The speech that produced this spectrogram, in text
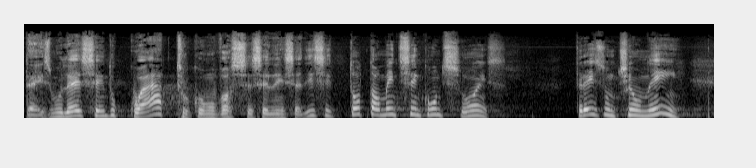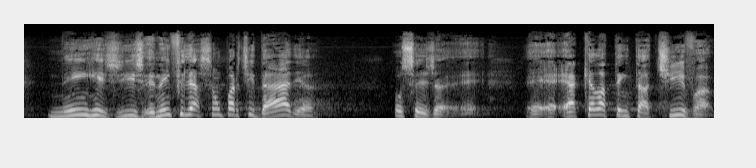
10 mulheres, sendo 4, como Vossa Excelência disse, totalmente sem condições. Três não tinham nem, nem registro, nem filiação partidária. Ou seja, é, é, é aquela tentativa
